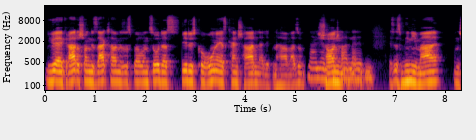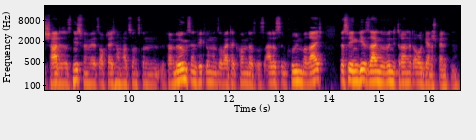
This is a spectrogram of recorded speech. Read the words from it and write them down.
Wie wir ja gerade schon gesagt haben, ist es bei uns so, dass wir durch Corona jetzt keinen Schaden erlitten haben. Also Nein, wir schon, haben Schaden erlitten. es ist minimal. Uns schadet es nicht, wenn wir jetzt auch gleich nochmal zu unseren Vermögensentwicklungen und so weiter kommen. Das ist alles im grünen Bereich. Deswegen wir sagen, wir würden die 300 Euro gerne spenden.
